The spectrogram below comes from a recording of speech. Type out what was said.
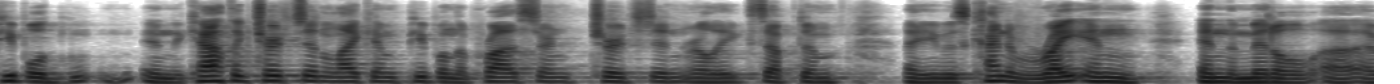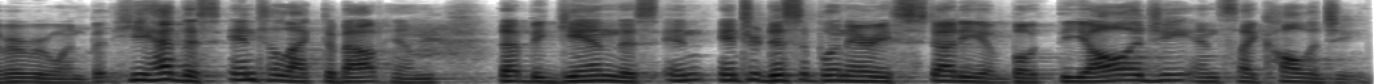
people in the Catholic Church didn't like him. People in the Protestant Church didn't really accept him. Uh, he was kind of right in, in the middle uh, of everyone. But he had this intellect about him that began this in, interdisciplinary study of both theology and psychology.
